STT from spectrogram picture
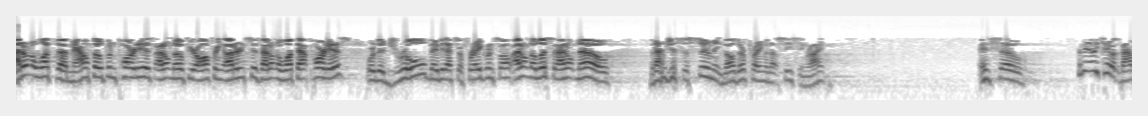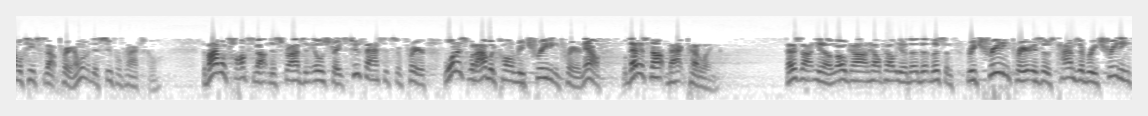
I don't know what the mouth open part is. I don't know if you're offering utterances. I don't know what that part is. Or the drool. Maybe that's a fragrance. I don't know. Listen, I don't know. But I'm just assuming, though, they're praying without ceasing, right? And so, let me, let me tell you what the Bible teaches about prayer. I want to make this super practical. The Bible talks about and describes and illustrates two facets of prayer. One is what I would call retreating prayer. Now, that is not backpedaling. That is not, you know, oh God, help, help. You know, the, the, listen, retreating prayer is those times of retreating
